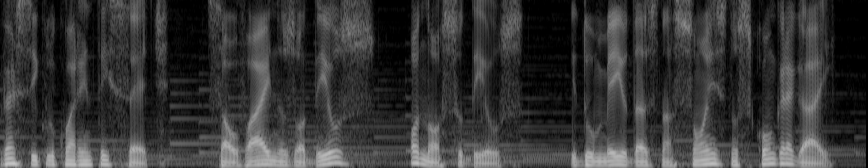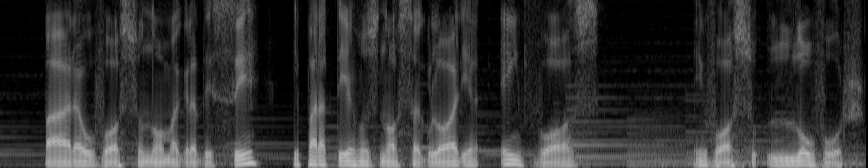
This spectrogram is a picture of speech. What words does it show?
versículo 47. Salvai-nos, ó Deus, ó nosso Deus, e do meio das nações nos congregai, para o vosso nome agradecer e para termos nossa glória em vós, em vosso louvor.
